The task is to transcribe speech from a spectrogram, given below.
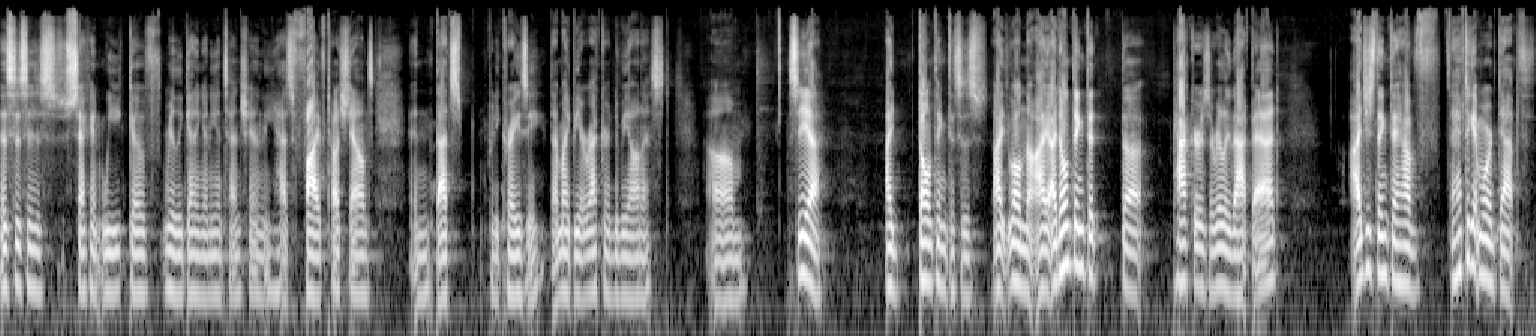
This is his second week of really getting any attention. He has five touchdowns, and that's pretty crazy. That might be a record, to be honest. Um, so yeah, I don't think this is. I well, no, I, I don't think that the Packers are really that bad. I just think they have they have to get more depth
